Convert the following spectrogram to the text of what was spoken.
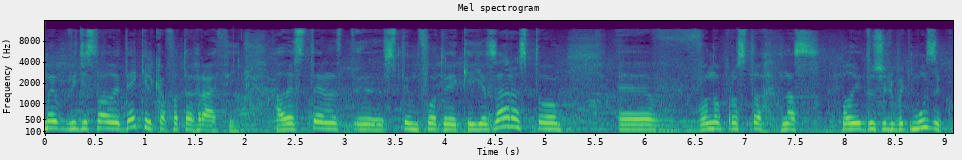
Ми відіслали декілька фотографій, але з тим, фото, яке є зараз, то е, воно просто нас малий дуже любить музику.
